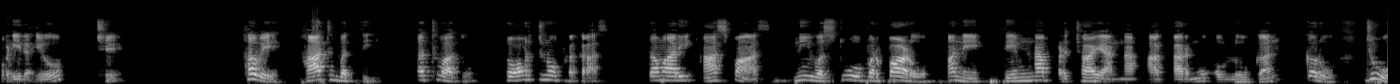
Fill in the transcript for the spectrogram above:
પડી રહ્યો છે. હવે હાથબત્તી અથવા તો ટોર્ચનો પ્રકાશ તમારી આસપાસની વસ્તુઓ પર પાડો અને તેમના પડછાયાના આકારનું અવલોકન કરો. જુઓ,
